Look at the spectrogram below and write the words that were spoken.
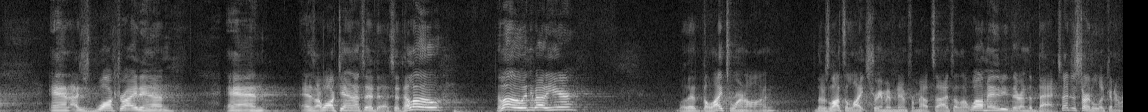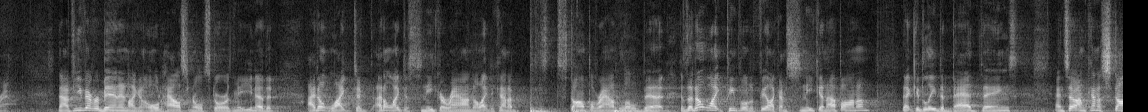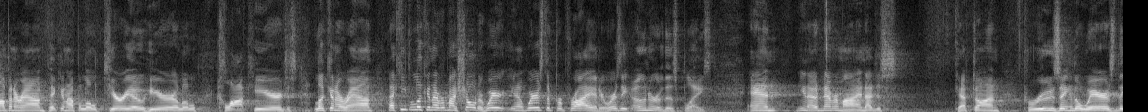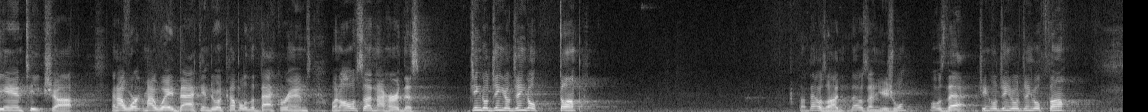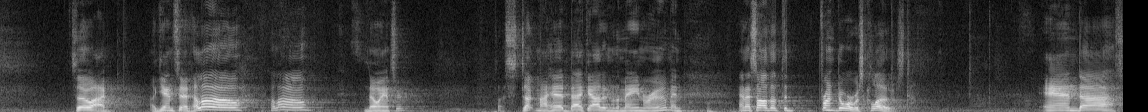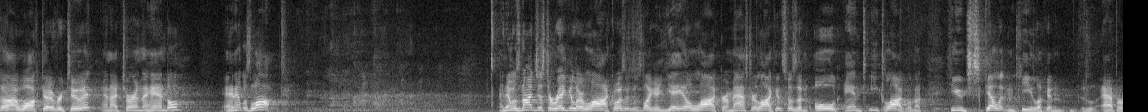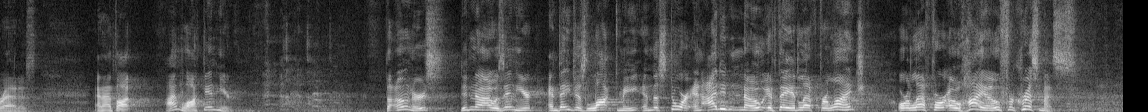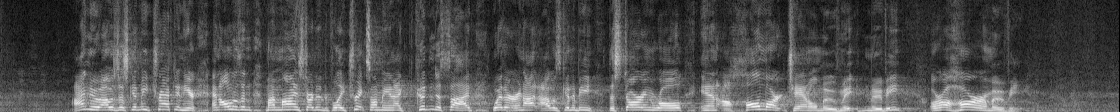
And I just walked right in. And as I walked in, I said, I said, hello, hello, anybody here? Well, the, the lights weren't on. There was lots of light streaming in from outside. So I thought, well, maybe they're in the back. So I just started looking around. Now, if you've ever been in like an old house, an old store with me, you know that I don't like to, I don't like to sneak around. I like to kind of stomp around a little bit because I don't like people to feel like I'm sneaking up on them. That could lead to bad things. And so I'm kind of stomping around, picking up a little curio here, a little clock here, just looking around. I keep looking over my shoulder. Where, you know, where's the proprietor? Where's the owner of this place? And, you know, never mind. I just kept on perusing the wares of the antique shop. And I worked my way back into a couple of the back rooms when all of a sudden I heard this jingle, jingle, jingle, thump. Thought that was odd. That was unusual. What was that? Jingle, jingle, jingle, thump. So I again said, hello, hello. No answer. So I stuck my head back out into the main room and, and I saw that the front door was closed. And uh, so I walked over to it and I turned the handle and it was locked. And it was not just a regular lock. It wasn't just like a Yale lock or a master lock. This was an old antique lock with a huge skeleton key looking apparatus. And I thought, I'm locked in here. The owners didn't know I was in here, and they just locked me in the store. And I didn't know if they had left for lunch or left for Ohio for Christmas. I knew I was just going to be trapped in here. And all of a sudden, my mind started to play tricks on me, and I couldn't decide whether or not I was going to be the starring role in a Hallmark Channel movie, movie or a horror movie.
